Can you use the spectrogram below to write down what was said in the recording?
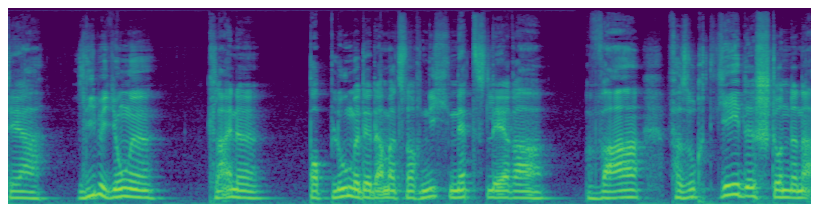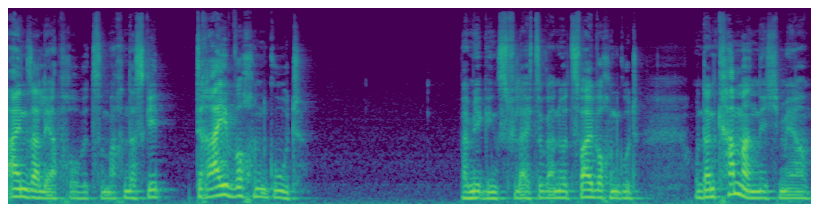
der liebe junge kleine Bob Blume, der damals noch nicht Netzlehrer war, versucht jede Stunde eine Einser-Lehrprobe zu machen. Das geht drei Wochen gut. Bei mir ging es vielleicht sogar nur zwei Wochen gut. Und dann kann man nicht mehr.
